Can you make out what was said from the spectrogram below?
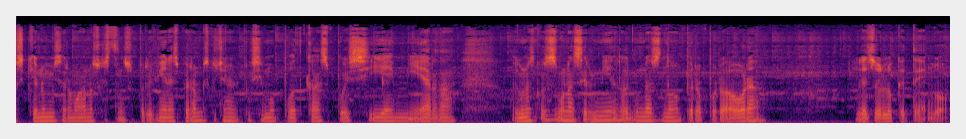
Los quiero mis hermanos que están súper bien. Espero me escuchen en el próximo podcast. Pues sí, hay mierda. Algunas cosas van a ser mías, algunas no, pero por ahora les doy lo que tengo.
